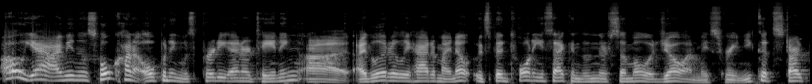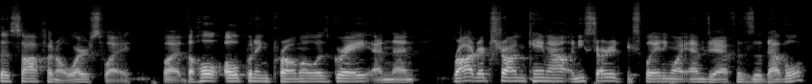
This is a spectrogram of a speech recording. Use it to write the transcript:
Oh yeah, I mean this whole kind of opening was pretty entertaining. Uh, I literally had in my note, it's been 20 seconds and there's Samoa Joe on my screen. You could start this off in a worse way, but the whole opening promo was great, and then Roderick Strong came out and he started explaining why MJF is the devil.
